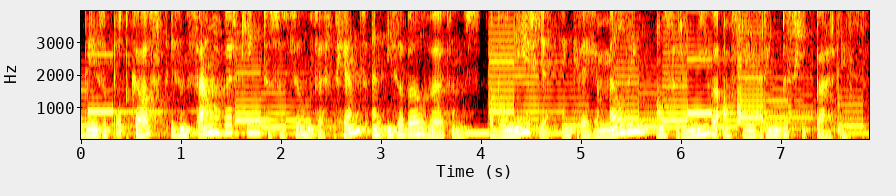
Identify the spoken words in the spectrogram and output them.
Deze podcast is een samenwerking tussen Filmfest Gent en Isabel Wuitens. Abonneer je en krijg een melding als er een nieuwe aflevering beschikbaar is.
